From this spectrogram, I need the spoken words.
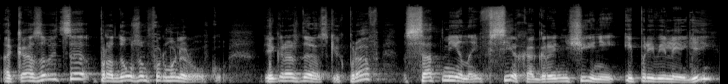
Оказывается, продолжим формулировку. И гражданских прав с отменой всех ограничений и привилегий,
